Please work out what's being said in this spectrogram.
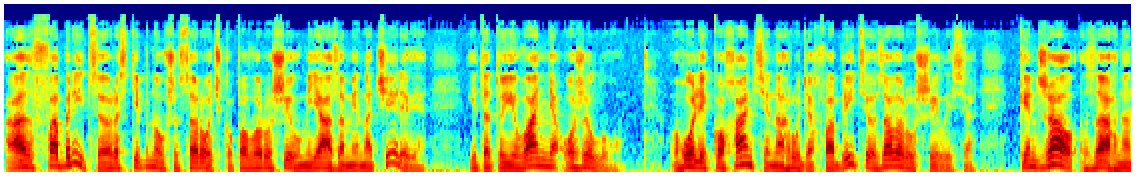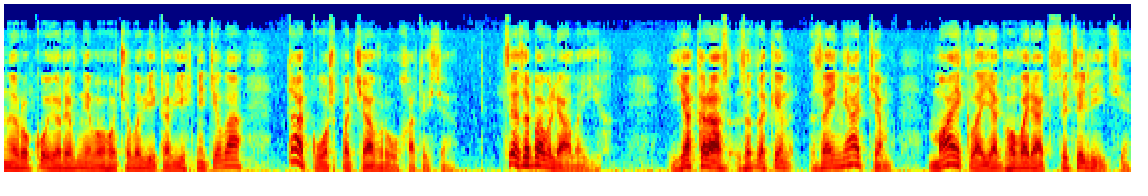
а Фабріціо, розстібнувши сорочку, поворушив м'язами на череві, і татуювання ожило. Голі коханці на грудях Фабріціо заворушилися. Кинджал, загнаний рукою ревнивого чоловіка в їхні тіла, також почав рухатися. Це забавляло їх. Якраз за таким зайняттям Майкла, як говорять сицилійці,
